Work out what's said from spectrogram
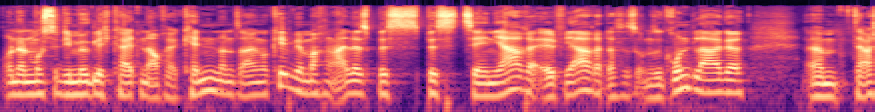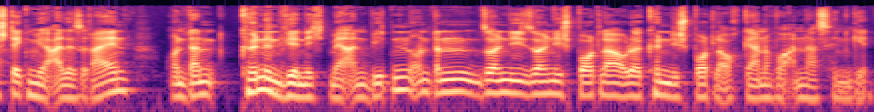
Und dann musst du die Möglichkeiten auch erkennen und sagen, okay, wir machen alles bis, bis zehn Jahre, elf Jahre, das ist unsere Grundlage, ähm, da stecken wir alles rein und dann können wir nicht mehr anbieten und dann sollen die, sollen die Sportler oder können die Sportler auch gerne woanders hingehen.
